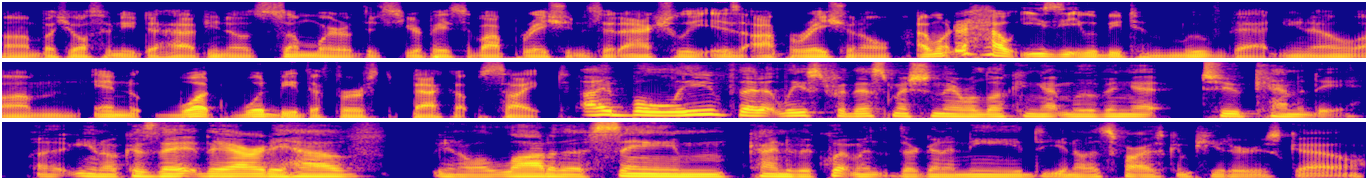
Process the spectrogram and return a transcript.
Um, but you also need to have you know somewhere that's your base of operations that actually actually is operational. I wonder how easy it would be to move that, you know, um, and what would be the first backup site? I believe that at least for this mission, they were looking at moving it to Kennedy, uh, you know, because they, they already have you know a lot of the same kind of equipment that they're going to need you know as far as computers go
